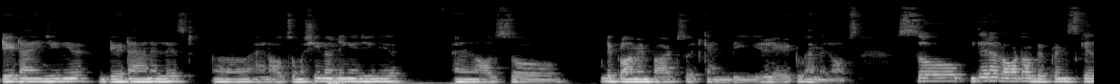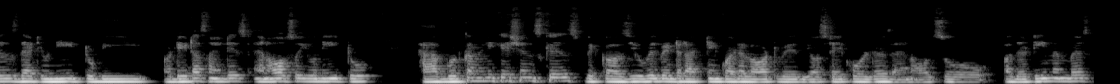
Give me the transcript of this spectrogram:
data engineer data analyst uh, and also machine learning engineer and also deployment part. So it can be related to ml ops so there are a lot of different skills that you need to be a data scientist and also you need to have good communication skills because you will be interacting quite a lot with your stakeholders and also other team members.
